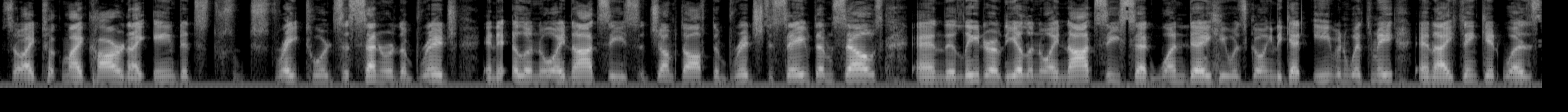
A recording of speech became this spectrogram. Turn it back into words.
So I took my car and I aimed it st- straight towards the center of the bridge and the Illinois Nazis jumped off the bridge to save themselves and the leader of the Illinois Nazis said one day he was going to get even with me and I think it was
